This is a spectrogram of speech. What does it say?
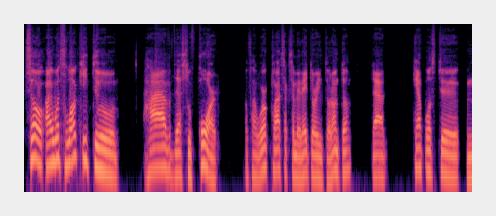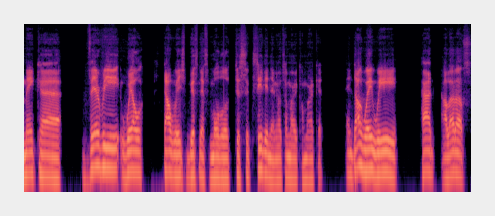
So I was lucky to have the support of a world-class accelerator in Toronto that helped us to make a very well established business model to succeed in the North American market. And that way we had a lot of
